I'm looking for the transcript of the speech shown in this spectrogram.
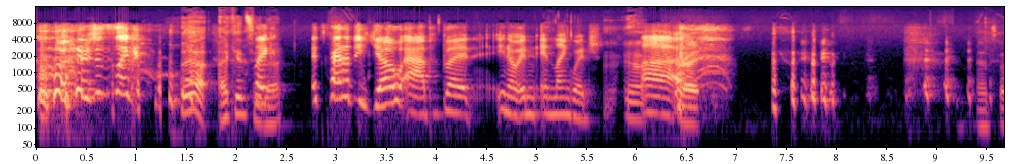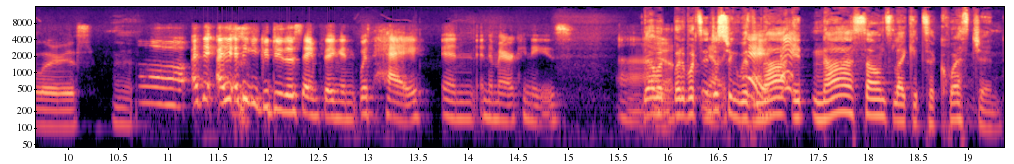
it was just like, yeah, I can see like that. It's kind of the Yo app, but you know, in in language. Uh, Right. That's hilarious. oh, I think I, I think you could do the same thing in with hey in in Americanese. Uh, Yeah, but, Yeah. but what's You know, interesting like, with hey, na, hey. it na sounds like it's a question.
